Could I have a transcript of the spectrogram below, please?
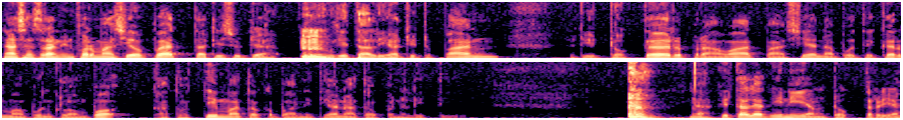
Nah, sasaran informasi obat tadi sudah kita lihat di depan. Jadi dokter, perawat, pasien, apoteker maupun kelompok atau tim atau kepanitiaan atau peneliti. Nah, kita lihat ini yang dokter ya.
